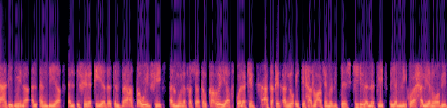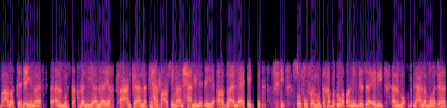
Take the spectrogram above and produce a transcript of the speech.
العديد من الأندية الإفريقية ذات الباع الطويل في المنافسات القارية. ولكن أعتقد انه اتحاد العاصمة بالتشكيلة التي يملكها حاليا وببعض التدعيمات المستقبلية لا يخفى عنك أن اتحاد العاصمة الحالي لديه أربع لاعبين في صفوف المنتخب الوطني الجزائري المقبل على مواجهة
